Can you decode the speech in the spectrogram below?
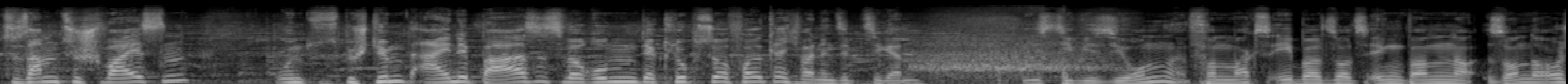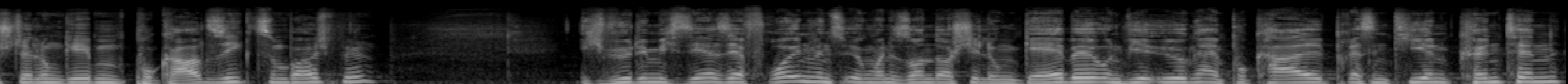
zusammenzuschweißen. Und es ist bestimmt eine Basis, warum der Club so erfolgreich war in den 70ern. Wie ist die Vision von Max Eberl? Soll es irgendwann eine Sonderausstellung geben? Pokalsieg zum Beispiel? Ich würde mich sehr, sehr freuen, wenn es irgendwann eine Sonderausstellung gäbe und wir irgendeinen Pokal präsentieren könnten.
